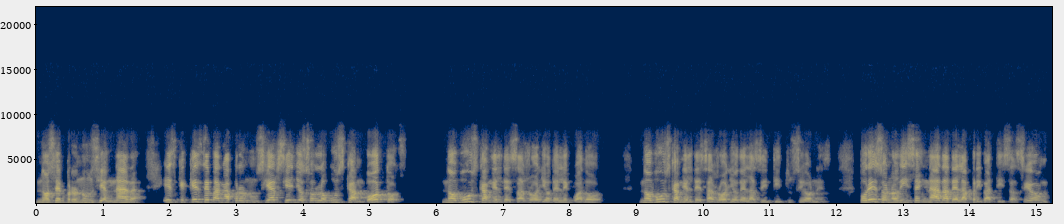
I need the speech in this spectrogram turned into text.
no se pronuncian nada, es que ¿qué se van a pronunciar si ellos solo buscan votos? No buscan el desarrollo del Ecuador, no buscan el desarrollo de las instituciones. Por eso no dicen nada de la privatización.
